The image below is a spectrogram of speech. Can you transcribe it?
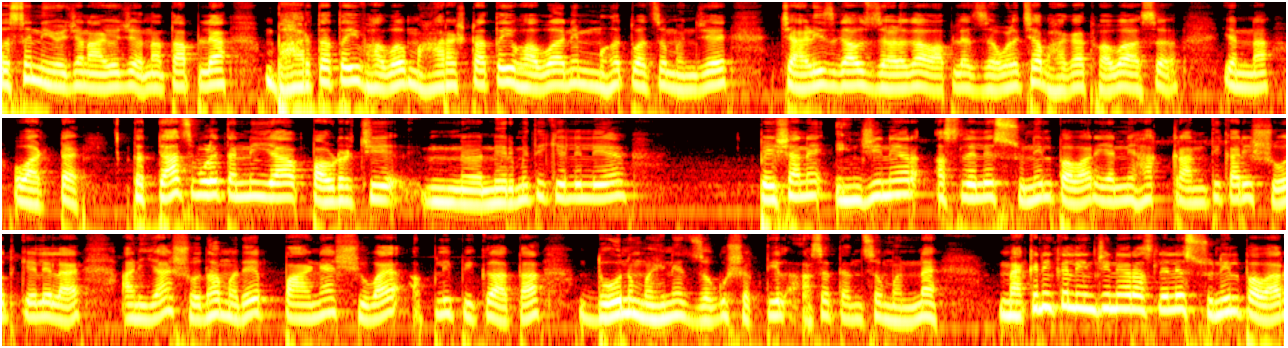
तसं नियोजन आयोजन आता आपल्या भारतातही व्हावं महाराष्ट्रातही व्हावं आणि महत्त्वाचं म्हणजे चाळीसगाव जळगाव आपल्या जवळच्या भागात व्हावं असं यांना वाटतं आहे तर त्याचमुळे त्यांनी या पावडरची न- निर्मिती केलेली आहे. पेशाने इंजिनियर असलेले सुनील पवार यांनी हा क्रांतिकारी शोध केलेला आहे आणि या शोधामध्ये पाण्याशिवाय आपली पिकं आता दोन महिने जगू शकतील असं त्यांचं म्हणणं आहे. मॅकॅनिकल इंजिनियर असलेले सुनील पवार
